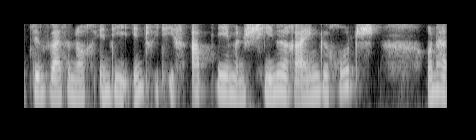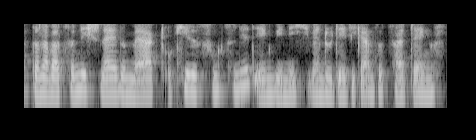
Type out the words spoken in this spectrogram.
beziehungsweise noch in die intuitiv abnehmen Schiene reingerutscht und habe dann aber ziemlich schnell gemerkt, okay, das funktioniert irgendwie nicht, wenn du dir die ganze Zeit denkst,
